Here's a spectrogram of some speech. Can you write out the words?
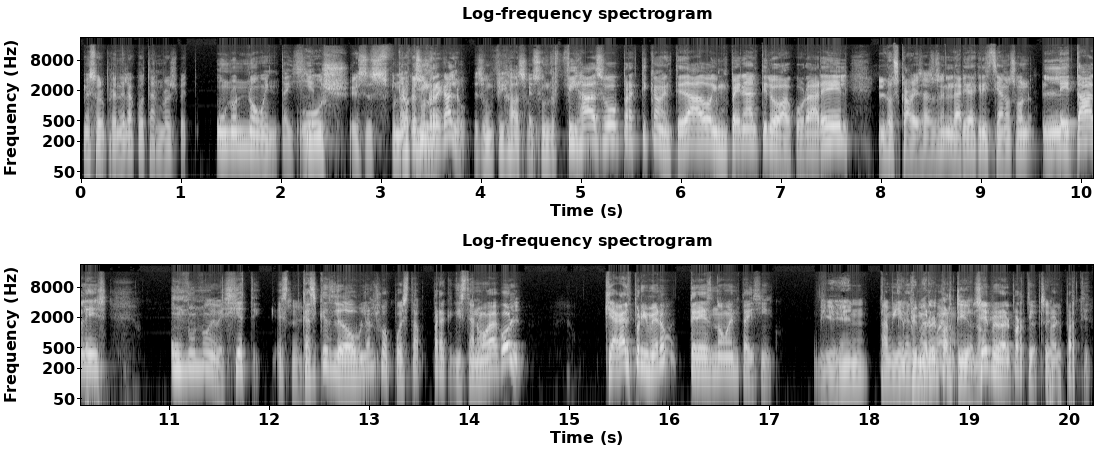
Me sorprende la cuota en Rushbet. 1.97. Ush, ese es una Creo que es un regalo. Es un fijazo. Es un fijazo prácticamente dado. Hay un penalti, lo va a cobrar él. Los cabezazos en el área de Cristiano son letales. 1.97. Es Sí. Casi que le doblan su apuesta para que Cristiano haga gol. Que haga el primero, 3.95. Bien. También el primero del bueno. partido, ¿no? Sí, el primero del partido. Sí. primero del partido.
